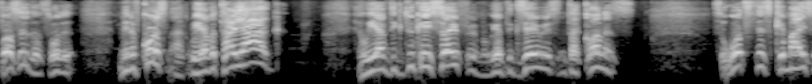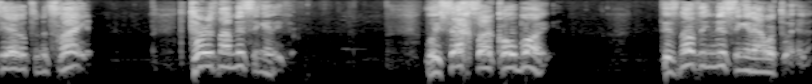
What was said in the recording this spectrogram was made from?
That's what it, I mean, of course not. We have a Taryag, and we have the Gdukei Seifrim, and we have the Xerius and Takonis. So what's this Kemaisi Eretz Mitzrayim? The Torah is not missing anything. Boy. There's nothing missing in our Torah.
